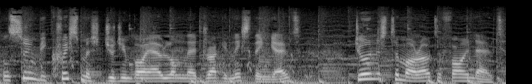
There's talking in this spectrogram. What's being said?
it'll soon be Christmas judging by how long they're dragging this thing out. Join us tomorrow to find out.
